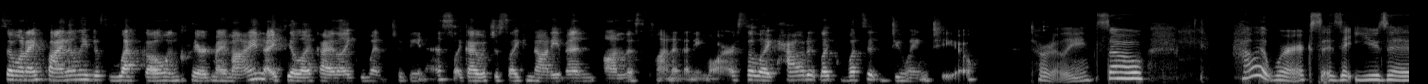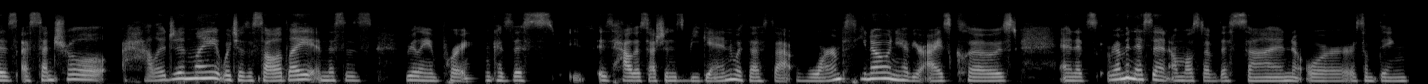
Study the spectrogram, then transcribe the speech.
So when i finally just let go and cleared my mind i feel like i like went to venus. Like i was just like not even on this planet anymore. So like how did like what's it doing to you? Totally. So how it works is it uses a central halogen light, which is a solid light. And this is really important because this is how the sessions begin with us that warmth, you know, when you have your eyes closed. And it's reminiscent almost of the sun or something,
